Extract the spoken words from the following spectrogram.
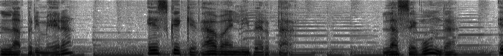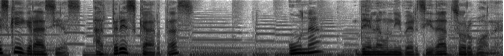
La primera es que quedaba en libertad. La segunda es que gracias a tres cartas, una de la Universidad Sorbona,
